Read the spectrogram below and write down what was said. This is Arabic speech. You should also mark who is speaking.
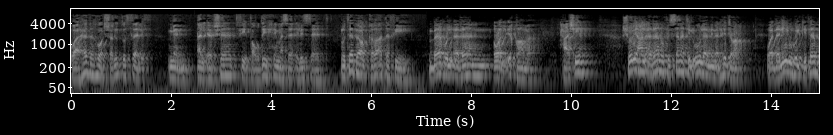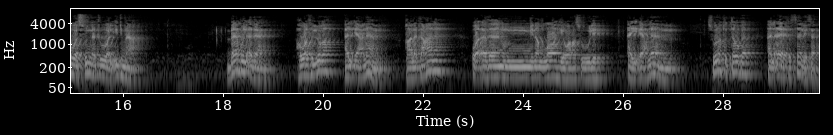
Speaker 1: وهذا هو الشريط الثالث من الإرشاد في توضيح مسائل الزاد نتابع القراءة في باب الأذان والإقامة. حاشية. شرع الأذان في السنة الأولى من الهجرة ودليله الكتاب والسنة والإجماع. باب الأذان هو في اللغة الإعلام. قال تعالى وأذان من الله ورسوله أي إعلام. سورة التوبة الآية الثالثة.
